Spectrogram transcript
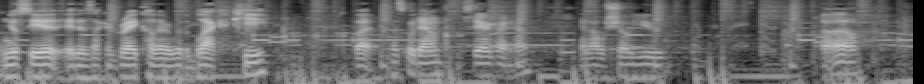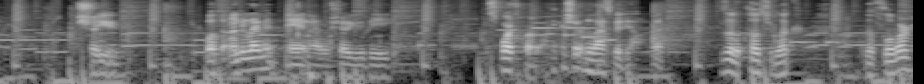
and you'll see it, it is like a gray color with a black key. But let's go downstairs right now and I will show you, uh, show you both the underlayment and I will show you the, sports part. I think I showed it in the last video, but a little closer look the floor.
